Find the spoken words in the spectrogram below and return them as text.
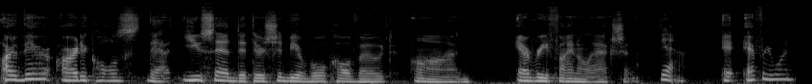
are there articles that you said that there should be a roll call vote on every final action? Yeah. E- everyone?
